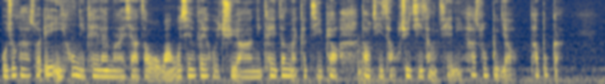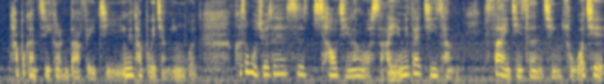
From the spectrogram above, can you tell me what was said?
我就跟他说，诶，以后你可以来马来西亚找我玩，我先飞回去啊。你可以再买个机票到机场，我去机场接你。他说不要，他不敢。他不敢自己一个人搭飞机，因为他不会讲英文。可是我觉得这件事超级让我傻眼，因为在机场赛其实很清楚，而且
